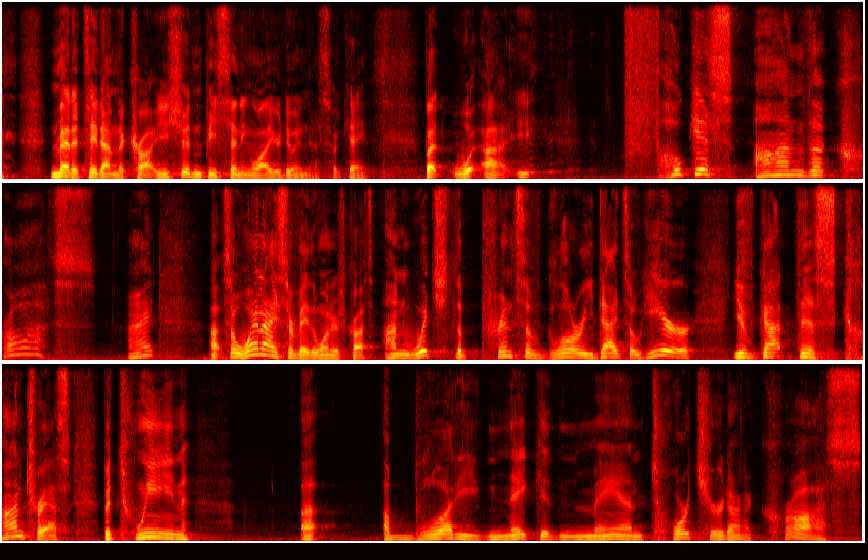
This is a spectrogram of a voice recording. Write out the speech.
meditate on the cross. You shouldn't be sinning while you're doing this, okay? But uh, focus on the cross, all right? Uh, so when I survey the wondrous cross on which the Prince of Glory died, so here you've got this contrast between a, a bloody, naked man tortured on a cross.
